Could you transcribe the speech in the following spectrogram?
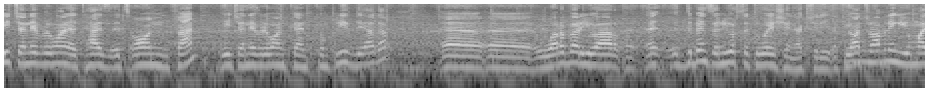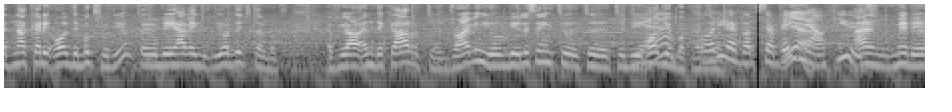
each and every one, it has its own fan. Each and every one can complete the other. Uh, uh, wherever you are, uh, it depends on your situation actually. If you are traveling, you might not carry all the books with you, so you'll be having your digital books. If you are in the car driving, you will be listening to, to, to the yeah. audiobook. Audiobooks are big Yeah. now. Huge. And maybe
